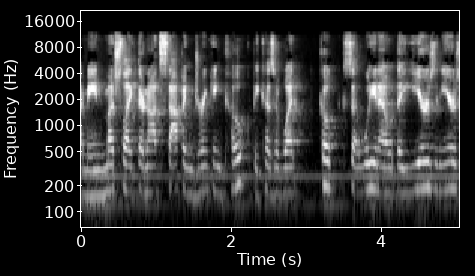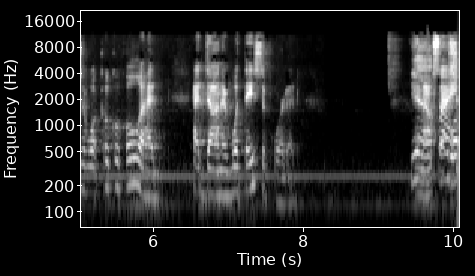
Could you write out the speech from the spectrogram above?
I mean, much like they're not stopping drinking Coke because of what Coke, so you know, the years and years of what Coca Cola had had done and what they supported. Yeah, you know? so it's well,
